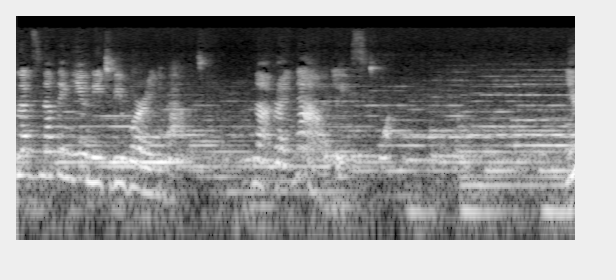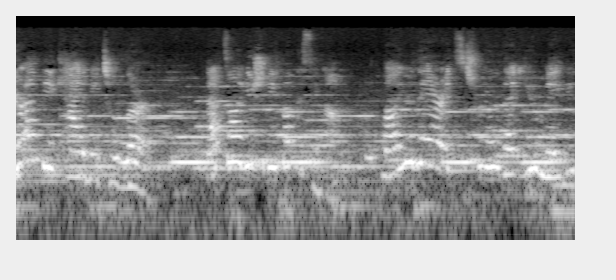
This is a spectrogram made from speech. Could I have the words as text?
That's nothing you need to be worrying about. Not right now, at least. You're at the academy to learn. That's all you should be focusing on. While you're there, it's true that you may be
